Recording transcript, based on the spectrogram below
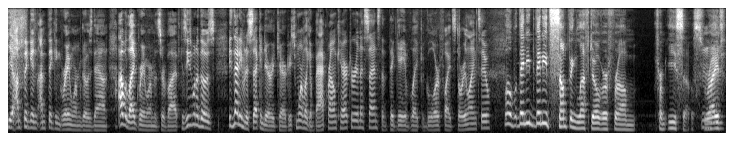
Yeah, I'm thinking I'm thinking Grey Worm goes down. I would like Grey Worm to survive because he's one of those. He's not even a secondary character. He's more like a background character in a sense that they gave like a glorified storyline to. Well, they need they need something left over from from Essos, mm-hmm. right?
